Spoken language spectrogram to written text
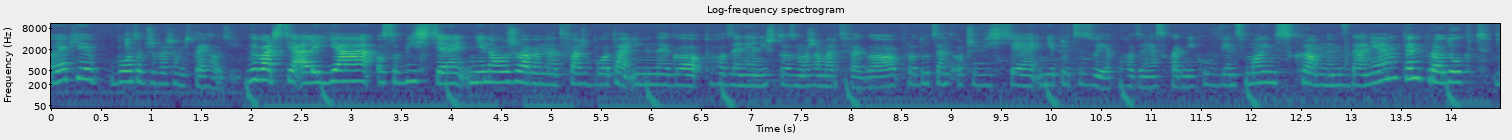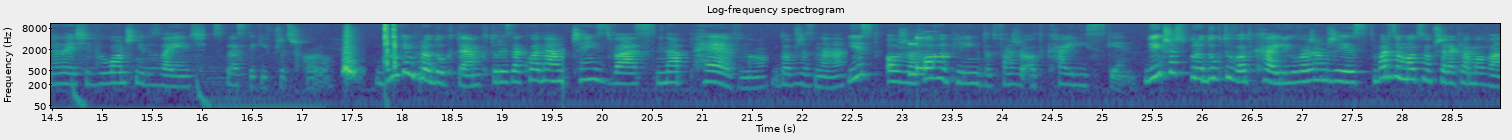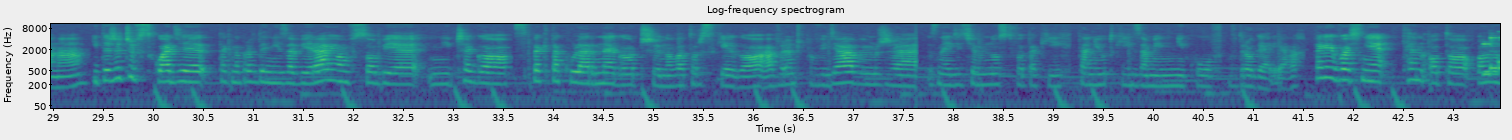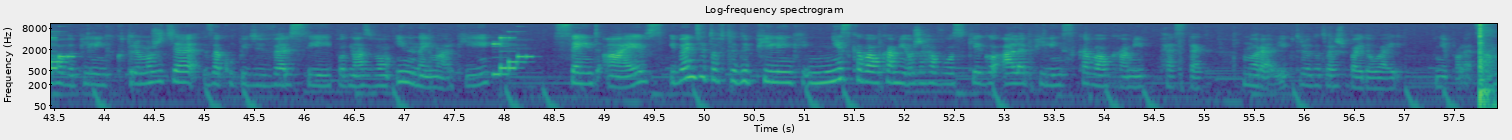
O jakie błoto, przepraszam, tutaj chodzi? Wybaczcie, ale ja osobiście nie nałożyłabym na twarz błota innego pochodzenia niż to z Morza Martwego. Producent oczywiście nie precyzuje pochodzenia składników, więc moim skromnym zdaniem ten produkt nadaje się wyłącznie do zajęć z plastyki w przedszkolu. Drugim produktem, który zakładam część z Was na pewno dobrze zna, jest orzechowy peeling do twarzy od Kylie Skin. Większość produktów od Kylie uważam, że jest bardzo mocno przereklamowana i te rzeczy w składzie tak naprawdę nie zawierają w sobie niczego spektakularnego czy nowatorskiego, a wręcz powiedziałabym, że znajdziecie mnóstwo takich taniutkich zamienników w drogeriach. Tak jak właśnie ten oto orzechowy peeling, który możecie zakupić w wersji pod nazwą innej marki. St. Ives i będzie to wtedy peeling nie z kawałkami orzecha włoskiego, ale peeling z kawałkami pestek Morelli, którego też by the way nie polecam.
